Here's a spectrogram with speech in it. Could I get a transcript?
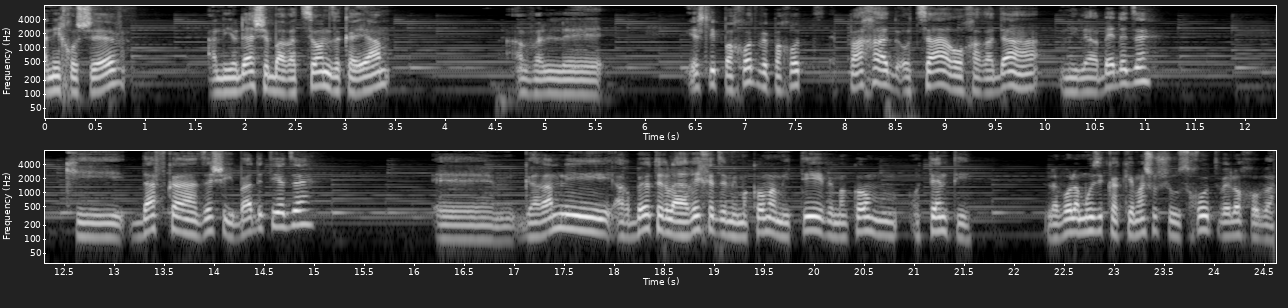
אני חושב, אני יודע שברצון זה קיים, אבל uh, יש לי פחות ופחות פחד או צער או חרדה מלאבד את זה, כי דווקא זה שאיבדתי את זה, uh, גרם לי הרבה יותר להעריך את זה ממקום אמיתי ומקום אותנטי, לבוא למוזיקה כמשהו שהוא זכות ולא חובה.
